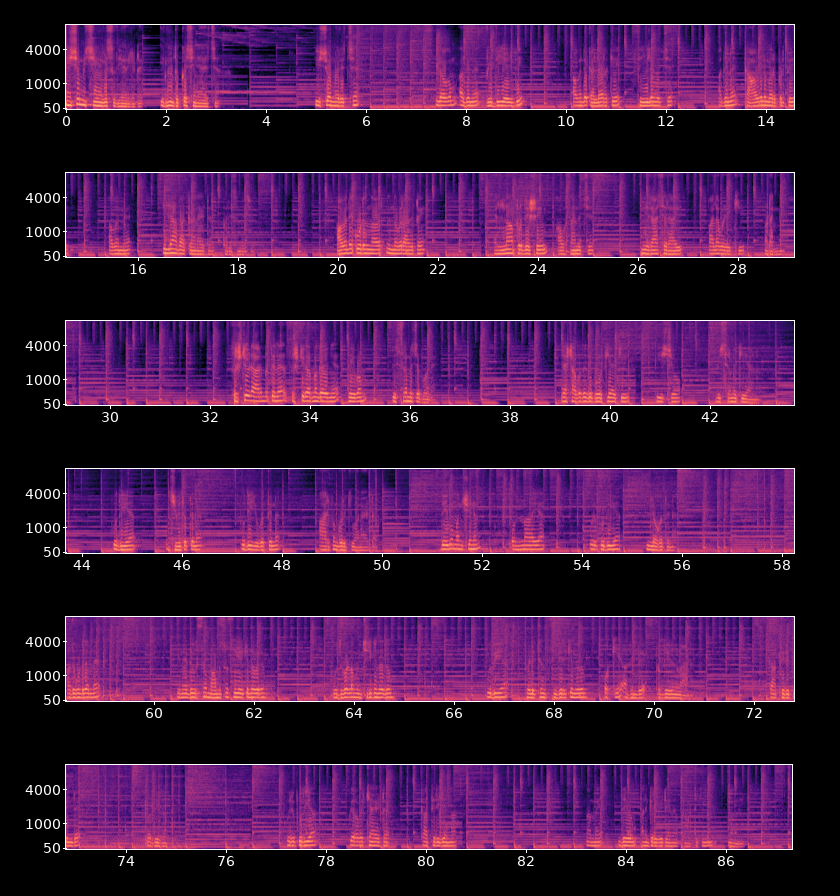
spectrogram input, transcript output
ഈശോ മിശിയെ സ്തുതിയായിരിക്കട്ടെ. ഇന്ന് ദുഃഖ ശനിയാഴ്ച. ഈശോ മരിച്ച് ലോകം അതിന് വിധി എഴുതി അവന്റെ കല്ലറയ്ക്ക് ശീലം വെച്ച് അതിന് കാവലും ഏർപ്പെടുത്തി അവനെ ഇല്ലാതാക്കാനായിട്ട് പരിശ്രമിച്ചു. അവന്റെ കൂടെ നിന്നവർ നിന്നവരാകട്ടെ എല്ലാ പ്രതീക്ഷയും അവസാനിച്ച് നിരാശരായി പല വഴിക്ക് മടങ്ങി. സൃഷ്ടിയുടെ ആരംഭത്തിൽ സൃഷ്ടികർമ്മം കഴിഞ്ഞ് ദൈവം വിശ്രമിച്ച പോലെ. രക്ഷാപദ്ധതി പൂർത്തിയാക്കി ഈശോ വിശ്രമിക്കുകയാണ്. പുതിയ ജീവിതത്തിന് പുതിയ യുഗത്തിന് ആരംഭം കുറിക്കുവാനായിട്ട്. ദൈവം മനുഷ്യനും ഒന്നായ ഒരു പുതിയ ലോകത്തിന്. അതുകൊണ്ട് തന്നെ ഇന്നേ ദിവസം മാംസം സ്വീകരിക്കുന്നവരും പുതുവെള്ളം ഉഞ്ചിരിക്കുന്നതും പുതിയ വെളിച്ചം സ്വീകരിക്കുന്നതും ഒക്കെ അതിന്റെ പ്രതീകങ്ങളാണ്. കാത്തിരിപ്പിന്റെ പ്രതീകം. ഒരു പുതിയ പിറവയ്ക്കായിട്ട് കാത്തിരിക്കുന്ന നമ്മെ ദൈവം അനുഗ്രഹിക്കട്ടെ എന്ന് പ്രാർത്ഥിക്കുന്നു.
